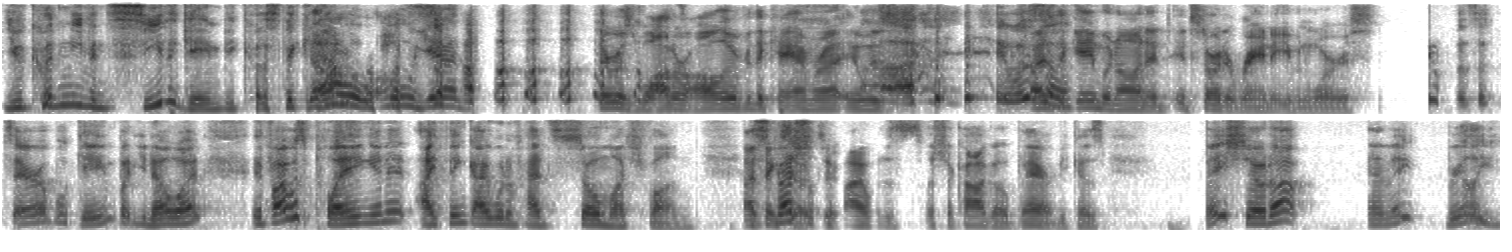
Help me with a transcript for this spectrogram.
You couldn't even see the game because the camera no, oh yeah, there was water all over the camera. It was it was as a, the game went on, it, it started raining even worse. it was a terrible game, but you know what? If I was playing in it, I think I would have had so much fun. I think especially so too. if I was a Chicago Bear because they showed up and they really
